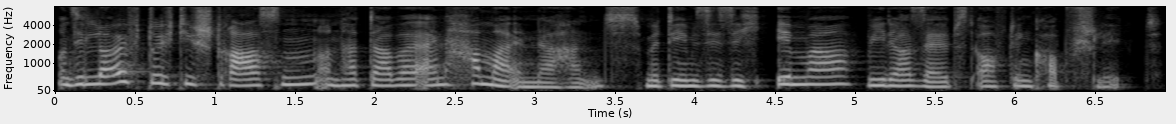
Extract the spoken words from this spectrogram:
und sie läuft durch die Straßen und hat dabei einen Hammer in der Hand, mit dem sie sich immer wieder selbst auf den Kopf schlägt.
